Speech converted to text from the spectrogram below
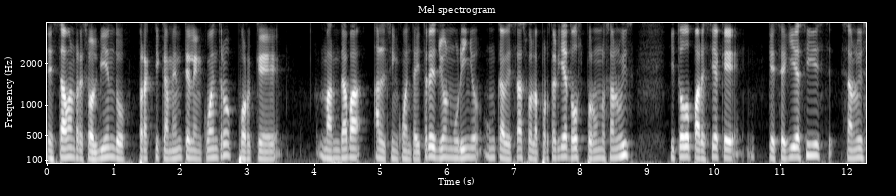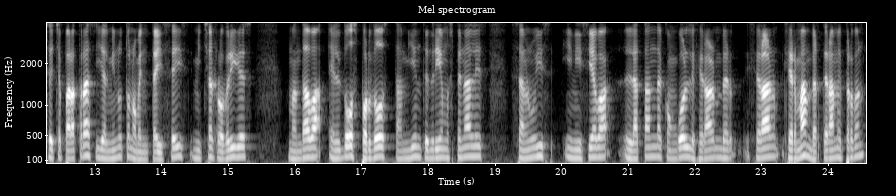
estaban resolviendo prácticamente el encuentro porque mandaba al 53 John Muriño un cabezazo a la portería, 2 por 1 San Luis y todo parecía que, que seguía así, San Luis se echa para atrás y al minuto 96 Michel Rodríguez mandaba el 2 por 2, también tendríamos penales. San Luis iniciaba la tanda con gol de Germán Berterame, perdón.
